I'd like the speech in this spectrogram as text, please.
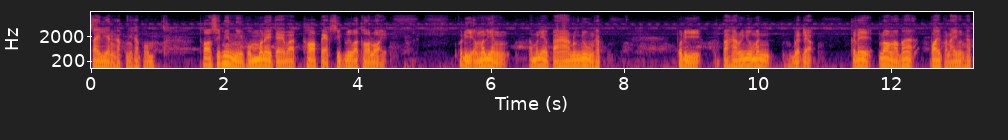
ใส่เลี้ยงครับนี่ครับผมท่อซีเมนต์นี่ผมไม่แน่ใจว่าท่อแปดสิบหรือว่าท่อลอยพอดีเอามาเลี้ยงเอามาเลี้ยงปลาหางนุ่งครับพอดีปลาหางนุ่งมันเบิดแล้ว ก็เลยล่องเอามาปล่อยปลาไหลมันครับ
